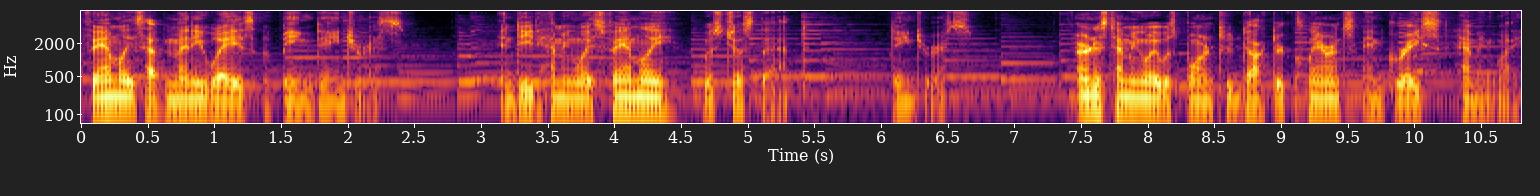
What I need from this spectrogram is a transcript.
Families have many ways of being dangerous. Indeed, Hemingway's family was just that dangerous. Ernest Hemingway was born to Dr. Clarence and Grace Hemingway.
